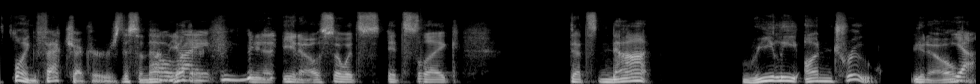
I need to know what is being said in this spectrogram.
employing fact checkers, this and that, oh, and the right. other. and, you know, so it's it's like that's not really untrue. You know, yeah.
